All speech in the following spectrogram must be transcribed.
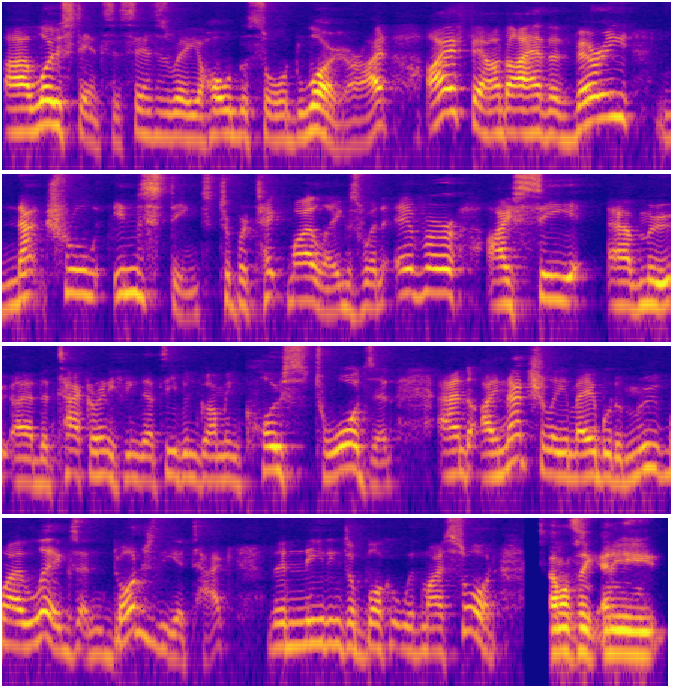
uh, low stances, stances where you hold the sword low, all right? I have found I have a very natural instinct to protect my legs whenever I see move, an attack or anything that's even coming close towards it, and I naturally am able to move my legs and dodge the attack than needing to block it with my sword. I don't think any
